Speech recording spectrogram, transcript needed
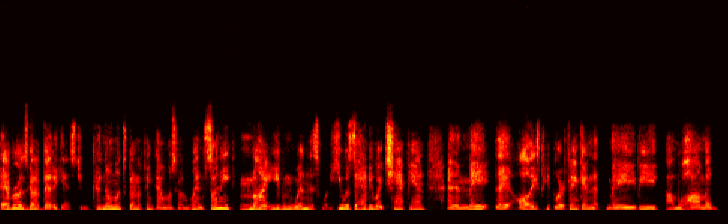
everyone's going to bet against you because no one's going to think that one's going to win. Sonny might even win this one. He was the heavyweight champion, and then may, they, all these people are thinking that maybe uh, Muhammad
